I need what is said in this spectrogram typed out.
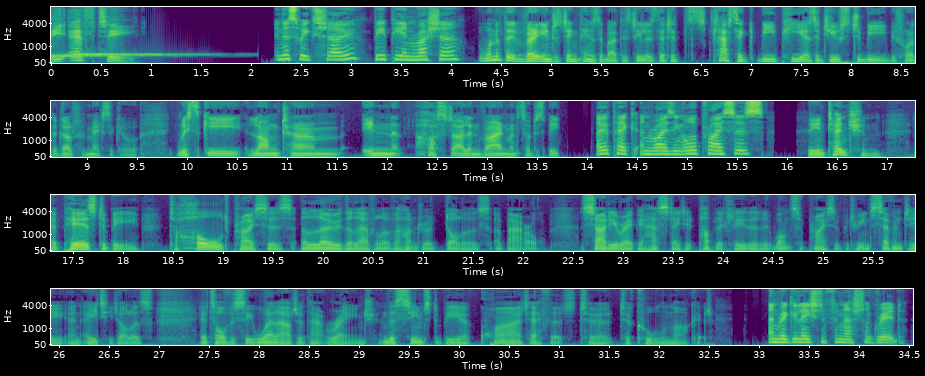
The FT. In this week's show, BP in Russia. One of the very interesting things about this deal is that it's classic BP as it used to be before the Gulf of Mexico. Risky, long term, in hostile environment, so to speak. OPEC and rising oil prices. The intention appears to be to hold prices below the level of $100 a barrel. Saudi Arabia has stated publicly that it wants a price of between 70 and $80. It's obviously well out of that range, and this seems to be a quiet effort to, to cool the market. And regulation for National Grid.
